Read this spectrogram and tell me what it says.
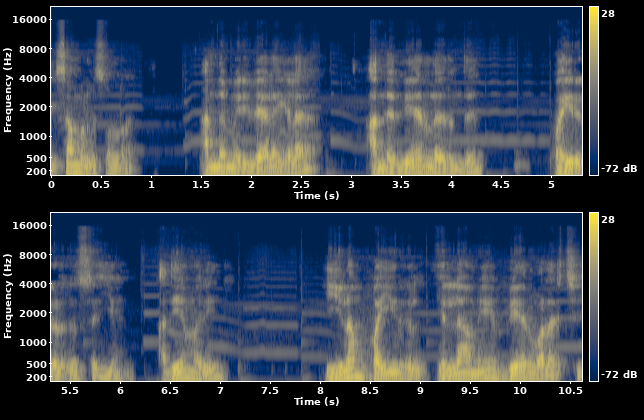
எக்ஸாம்பிளுக்கு சொல்கிறேன் அந்த மாதிரி வேலைகளை அந்த வேரில் இருந்து பயிர்களுக்கு செய்யும். அதே மாதிரி இளம் பயிர்கள் எல்லாமே வேர் வளர்ச்சி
